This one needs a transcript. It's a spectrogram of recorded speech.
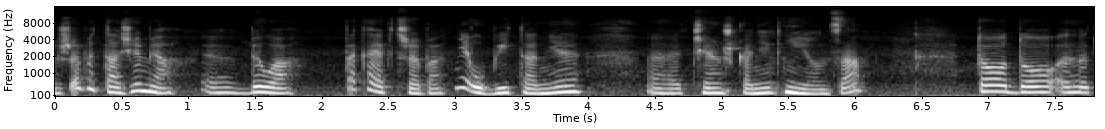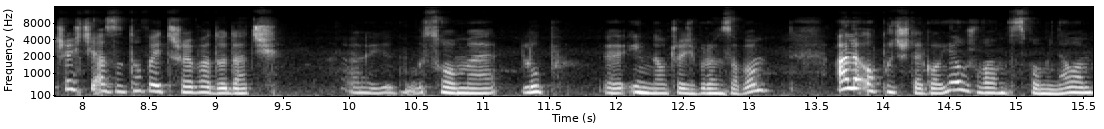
żeby ta ziemia e, była taka jak trzeba, nie ubita, nie ciężka, nie gnijąca, to do części azotowej trzeba dodać słomę lub inną część brązową. Ale oprócz tego, ja już Wam wspominałam,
